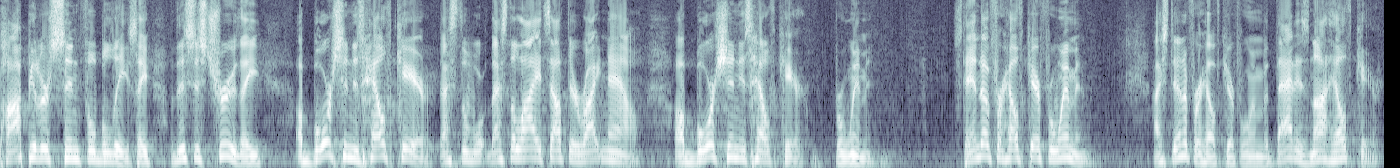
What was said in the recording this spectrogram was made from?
Popular sinful beliefs. Say, this is true. They, abortion is health care. That's the, that's the lie that's out there right now. Abortion is health care for women. Stand up for health care for women. I stand up for health care for women, but that is not health care.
